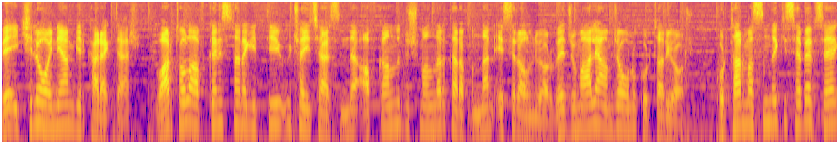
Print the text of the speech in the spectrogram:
Ve ikili oynayan bir karakter. Vartolu Afganistan'a gittiği 3 ay içerisinde Afganlı düşmanları tarafından esir alınıyor ve Cumali amca onu kurtarıyor. Kurtarmasındaki sebepse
